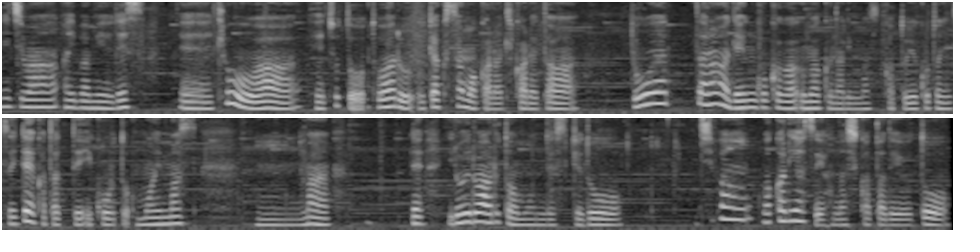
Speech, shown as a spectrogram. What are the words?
こんにちは、相葉美優です、えー、今日は、えー、ちょっととあるお客様から聞かれたどうやったら言語化が上手くなりますか？ということについて語っていこうと思います。うんまあねいろいろあると思うんですけど一番分かりやすい話し方で言うと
